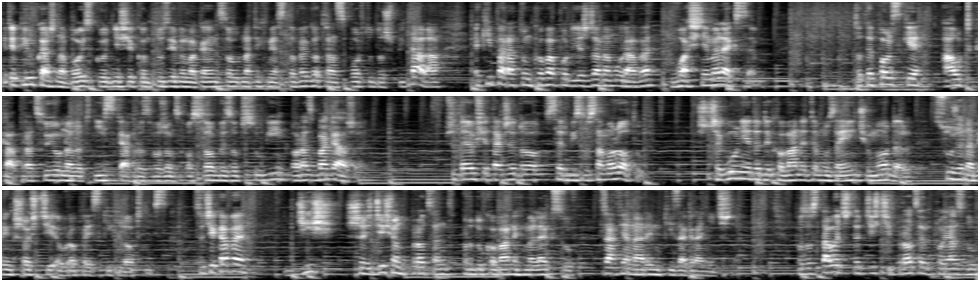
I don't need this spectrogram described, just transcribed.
Kiedy piłkarz na boisku odniesie kontuzję wymagającą natychmiastowego transportu do szpitala, ekipa ratunkowa podjeżdża na murawę właśnie Meleksem. To te polskie autka pracują na lotniskach, rozwożąc osoby z obsługi oraz bagaże. Przydają się także do serwisu samolotów. Szczególnie dedykowany temu zajęciu model służy na większości europejskich lotnisk. Co ciekawe, dziś 60% produkowanych Meleksów trafia na rynki zagraniczne. Pozostałe 40% pojazdów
